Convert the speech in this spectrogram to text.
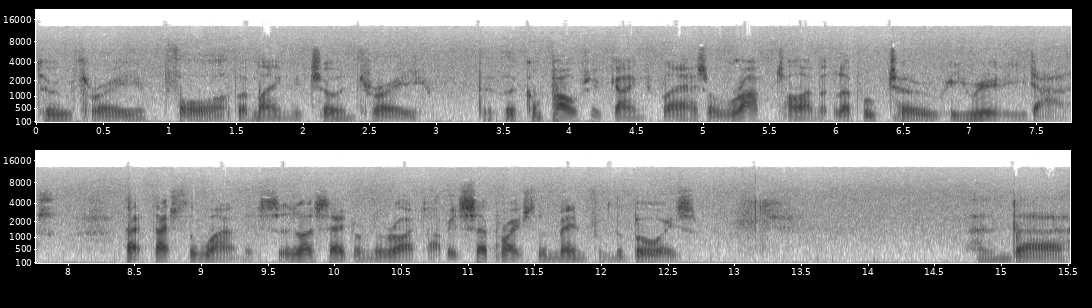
Two, three, four, but mainly two and three the, the compulsive games player has a rough time at level two. He really does. That, that's the one. It's, as I said on the write up, it separates the men from the boys. And uh,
